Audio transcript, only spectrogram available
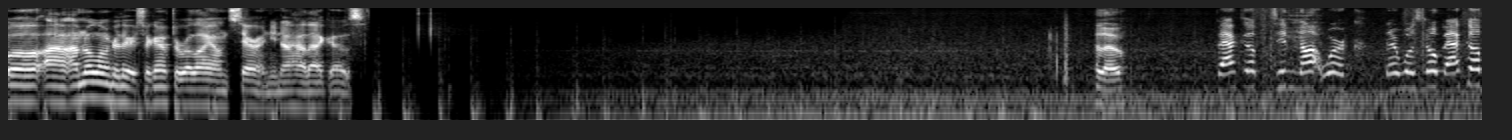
Well, uh, I'm no longer there, so you're gonna have to rely on Sarah, and you know how that goes. Hello. Backup did not work. There was no backup.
